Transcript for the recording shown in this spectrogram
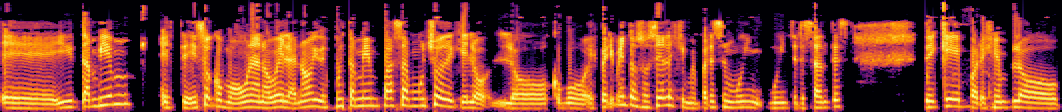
eh, y también este, eso como una novela, ¿no? Y después también pasa mucho de que lo, lo, como experimentos sociales que me parecen muy, muy interesantes, de que, por ejemplo,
